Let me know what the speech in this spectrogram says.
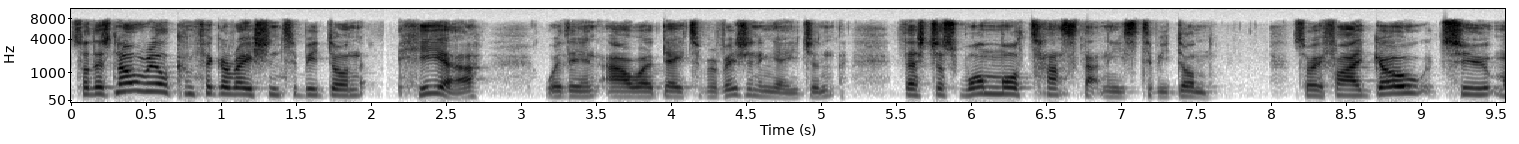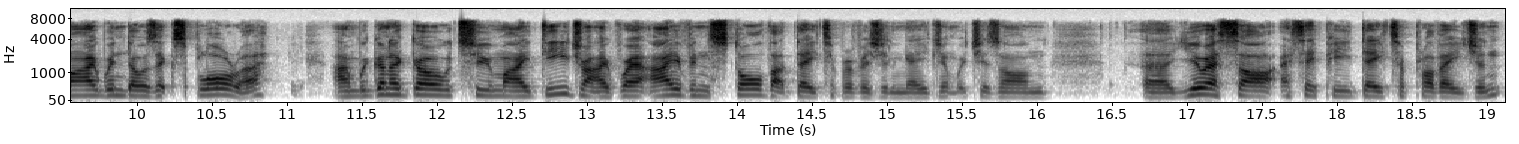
So there's no real configuration to be done here within our data provisioning agent. There's just one more task that needs to be done. So if I go to my Windows Explorer and we're going to go to my D drive where I've installed that data provisioning agent, which is on USR SAP Data Prov Agent,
